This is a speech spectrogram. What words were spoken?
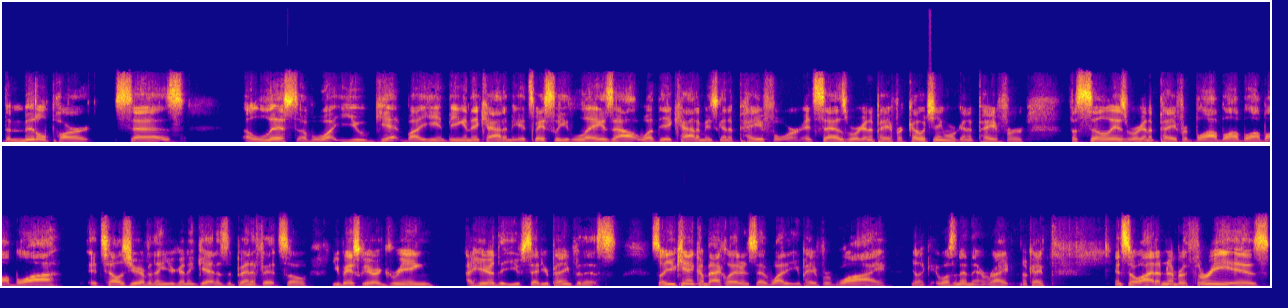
the middle part says a list of what you get by being in the academy it's basically lays out what the academy is going to pay for it says we're going to pay for coaching we're going to pay for facilities we're going to pay for blah blah blah blah blah it tells you everything you're going to get as a benefit so you basically are agreeing i hear that you've said you're paying for this so you can't come back later and say, why did you pay for why? You're like, it wasn't in there, right? Okay. And so item number three is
